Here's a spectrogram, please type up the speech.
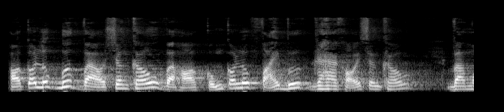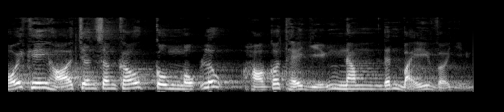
họ có lúc bước vào sân khấu và họ cũng có lúc phải bước ra khỏi sân khấu và mỗi khi họ trên sân khấu cùng một lúc họ có thể diễn 5 đến 7 vở diễn.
